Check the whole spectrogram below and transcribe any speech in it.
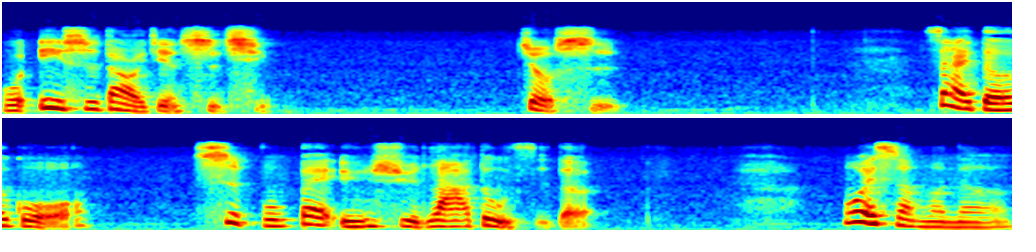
我意识到一件事情，就是在德国是不被允许拉肚子的。为什么呢？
